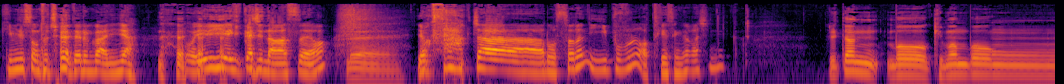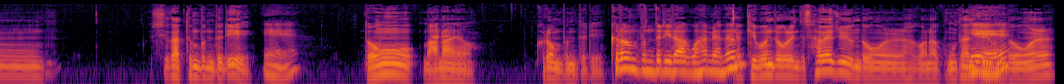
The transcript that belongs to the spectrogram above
김일성도 줘야 되는 거 아니냐? 뭐 이 얘기까지 나왔어요. 네. 역사학자로서는 이 부분을 어떻게 생각하십니까? 일단 뭐 김원봉 씨 같은 분들이 예. 너무 많아요. 그런 분들이. 그런 분들이라고 하면은 기본적으로 이제 사회주의 운동을 하거나 공산주의 예. 운동을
